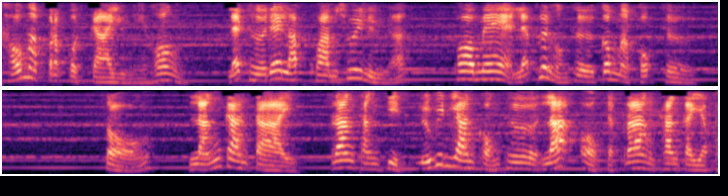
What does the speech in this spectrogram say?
เขามาปรากฏกายอยู่ในห้อง และเธอได้รับความช่วยเหลือ พ่อแม่และเพื่อนของเธอก็มาพบเธอ 2. หลังการตาย ร่างทางจิตหรือวิญญาณของเธอละออกจากร่างทางกายภ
